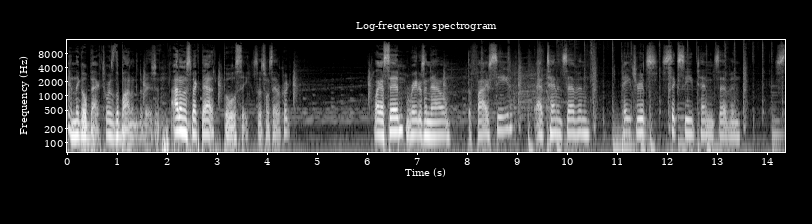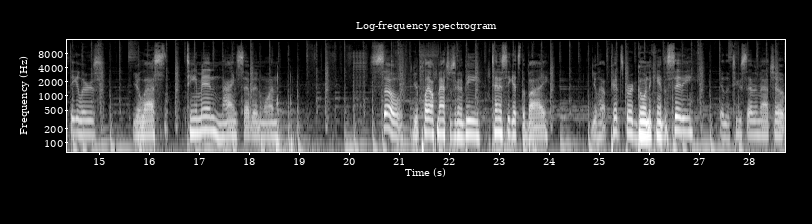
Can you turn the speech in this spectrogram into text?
and they go back towards the bottom of the division? I don't expect that, but we'll see. So I just want to say that real quick. Like I said, Raiders are now the five seed at 10 and 7. Patriots, six seed, 10 and 7. Steelers, your last team in, 9 7 and 1. So, your playoff matches are going to be Tennessee gets the bye. You'll have Pittsburgh going to Kansas City in the 2 7 matchup.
